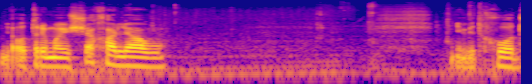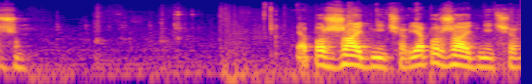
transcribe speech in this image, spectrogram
Я отримаю ще халяву. І відходжу. Я пожаднічав, я пожаднічав.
